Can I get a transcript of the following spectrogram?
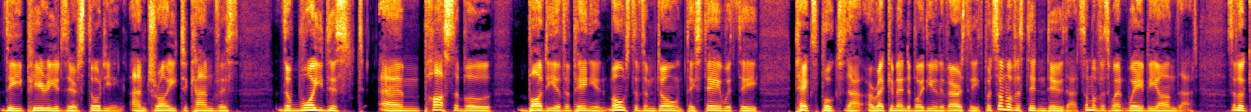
the periods they're studying and try to canvass the widest um, possible body of opinion. Most of them don't. They stay with the textbooks that are recommended by the universities. But some of us didn't do that. Some of us went way beyond that. So look,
